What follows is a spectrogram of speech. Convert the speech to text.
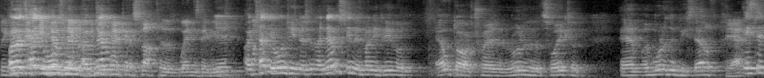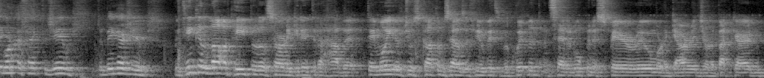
Like Well, I'll if tell you one thing, members, I've never- you can't get a slot till Wednesday week. Yeah. I tell you one thing, there's, I've never seen as many people outdoor training, running and cycling, um, and one of them myself. Yeah. Is it going to affect the gyms, the bigger gyms? I think a lot of people will sort of get into the habit. They might have just got themselves a few bits of equipment and set it up in a spare room or a garage or a back garden,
